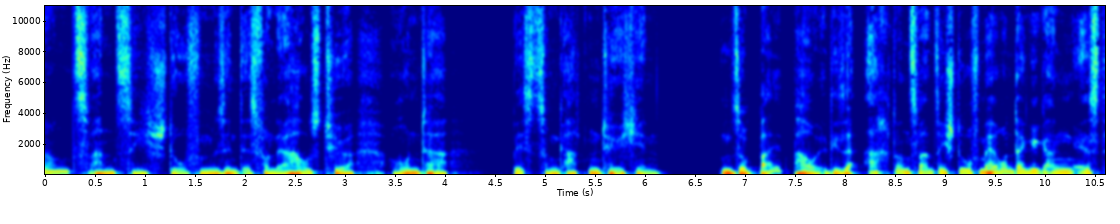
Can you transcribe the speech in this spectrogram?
28 Stufen sind es von der Haustür runter bis zum Gartentürchen. Und sobald Paul diese 28 Stufen heruntergegangen ist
